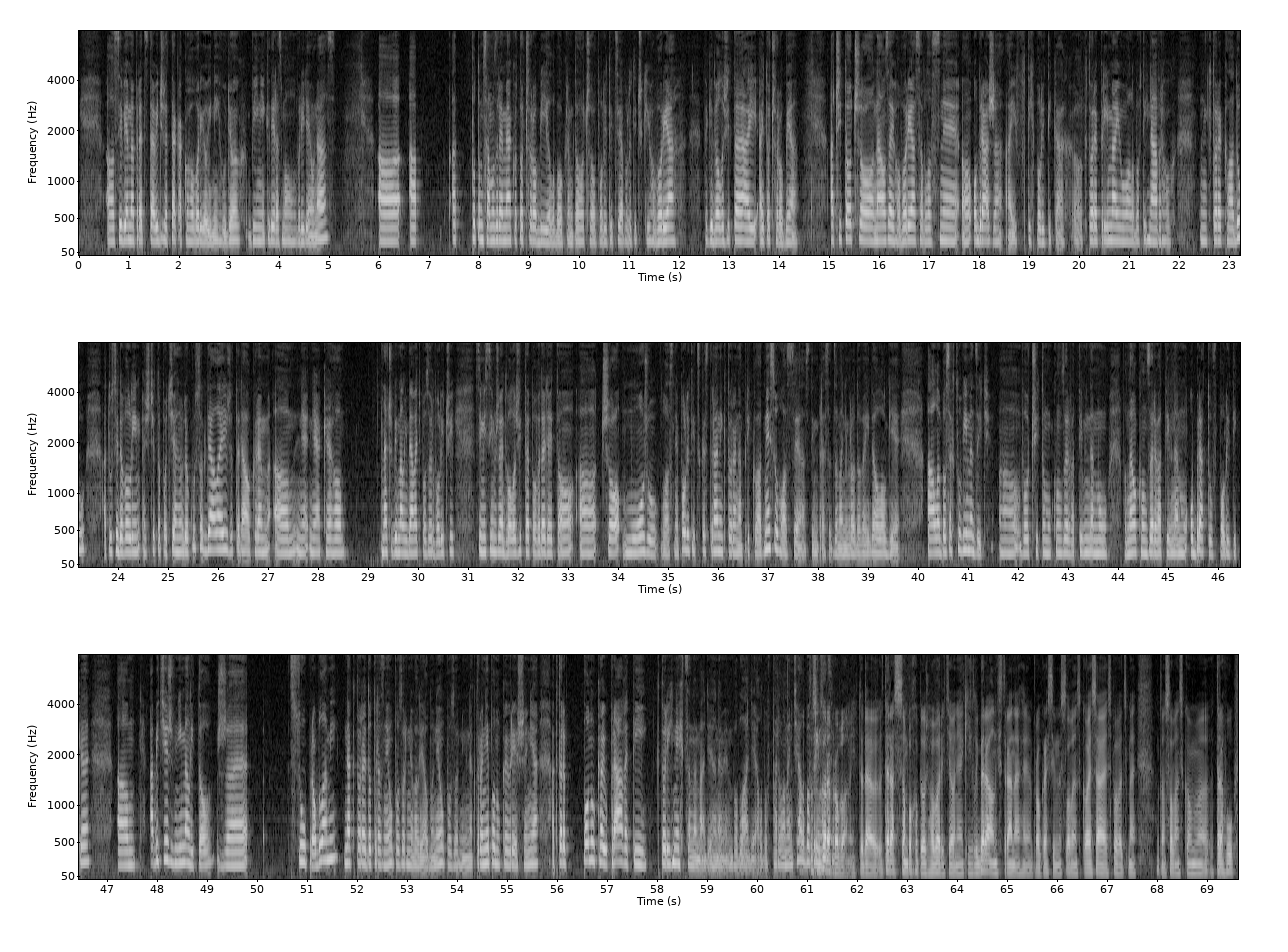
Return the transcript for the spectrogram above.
uh, si vieme predstaviť, že tak, ako hovorí o iných ľuďoch, by niekedy raz mohol hovoriť aj o nás. Uh, a potom samozrejme ako to, čo robí, lebo okrem toho, čo politici a političky hovoria, tak je dôležité aj, aj to, čo robia. A či to, čo naozaj hovoria, sa vlastne e, odráža aj v tých politikách, e, ktoré príjmajú, alebo v tých návrhoch, ktoré kladú. A tu si dovolím ešte to potiahnuť do kúsok ďalej, že teda okrem e, nejakého na čo by mali dávať pozor voliči, si myslím, že je dôležité povedať aj to, čo môžu vlastne politické strany, ktoré napríklad nesúhlasia s tým presadzovaním rodovej ideológie, alebo sa chcú vymedziť voči tomu konzervatívnemu, neokonzervatívnemu obratu v politike, aby tiež vnímali to, že sú problémy, na ktoré doteraz neupozorňovali alebo neupozorňujú, na ktoré neponúkajú riešenia a ktoré ponúkajú práve tí, ktorých nechceme mať, ja neviem, vo vláde alebo v parlamente, alebo to pri sú ktoré problémy? Teda teraz som pochopil, že hovoríte o nejakých liberálnych stranách, ja neviem, progresívne Slovensko, SAS, povedzme, na tom slovenskom e, trhu. E,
